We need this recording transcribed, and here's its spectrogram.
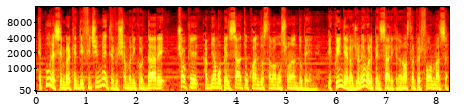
Eppure sembra che difficilmente riusciamo a ricordare ciò che abbiamo pensato quando stavamo suonando bene. E quindi è ragionevole pensare che la nostra performance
